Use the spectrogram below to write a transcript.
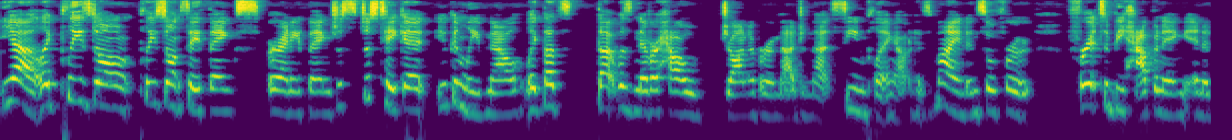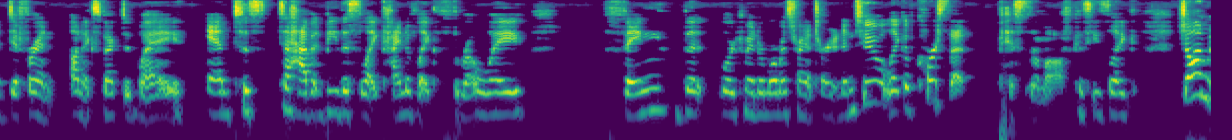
yeah like please don't please don't say thanks or anything just just take it you can leave now like that's that was never how jon ever imagined that scene playing out in his mind and so for for it to be happening in a different unexpected way and to to have it be this like kind of like throwaway thing that lord commander mormont's trying to turn it into like of course that pisses him off because he's like jon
